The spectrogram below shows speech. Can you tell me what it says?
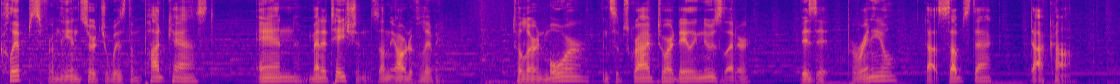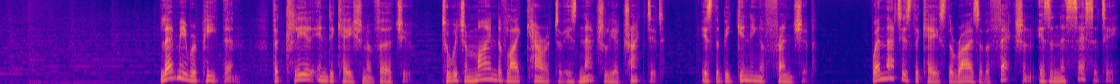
clips from the In Search of Wisdom podcast, and meditations on the art of living. To learn more and subscribe to our daily newsletter, visit perennial.substack.com. Let me repeat then the clear indication of virtue, to which a mind of like character is naturally attracted, is the beginning of friendship. When that is the case, the rise of affection is a necessity.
